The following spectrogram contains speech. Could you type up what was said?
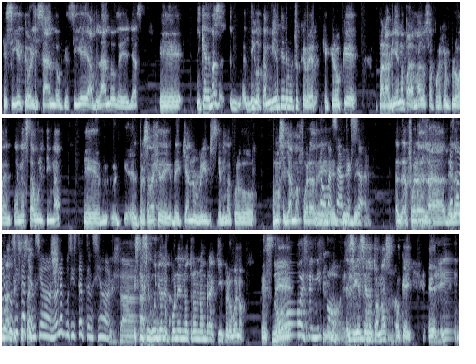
que sigue teorizando, que sigue hablando de ellas, eh, y que además, digo, también tiene mucho que ver, que creo que para bien o para mal, o sea, por ejemplo, en, en esta última, eh, el personaje de, de Keanu Reeves, que no me acuerdo cómo se llama fuera de... Thomas de- de- Anderson. fuera de la, de ¿Ves? la No le pusiste exacto. atención, no le pusiste atención. Exacto. Es que según yo le ponen otro nombre aquí, pero bueno, este No, es el mismo. es el sigue mismo. siendo Tomás. Ajá. Ok, eh, Sí.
